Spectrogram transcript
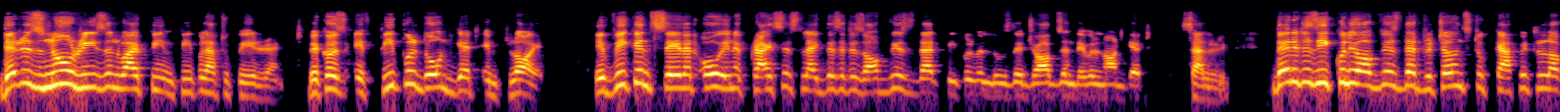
There is no reason why people have to pay rent because if people don't get employed, if we can say that, oh, in a crisis like this, it is obvious that people will lose their jobs and they will not get salary, then it is equally obvious that returns to capital of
